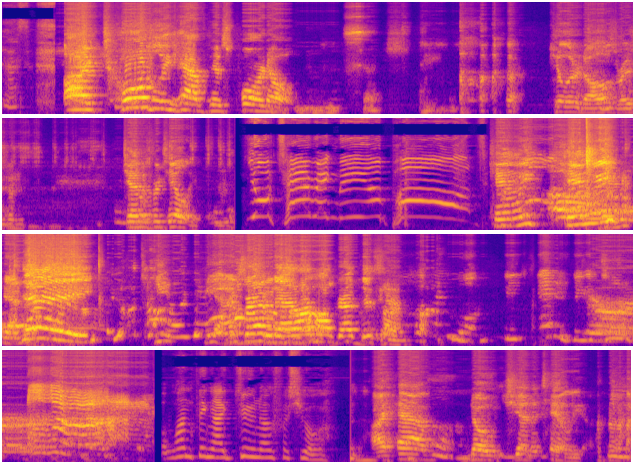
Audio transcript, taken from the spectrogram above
Yes. I totally have this porno. Killer dolls, right? Jennifer Tilly. You're tearing me apart. Can we? Oh, Can we? we can. Yay! Yeah, You grab that arm, I'll grab this arm. I won't be anything at all. But one thing I do know for sure. I have no genitalia.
